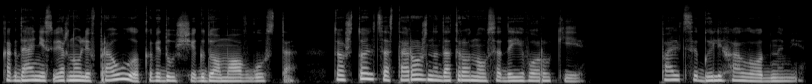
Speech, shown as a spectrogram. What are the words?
Когда они свернули в проулок, ведущий к дому Августа, то Штольц осторожно дотронулся до его руки. Пальцы были холодными.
